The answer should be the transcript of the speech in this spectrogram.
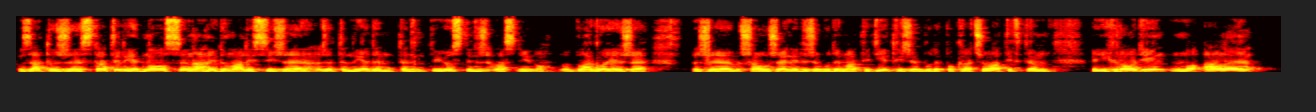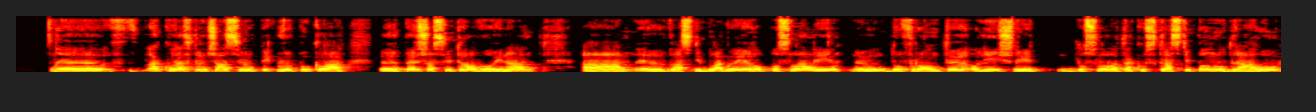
za to, že stratili jednoho syna, hej, domali si, že, že ten jeden, ten Justin vlastne no, blagoje, že, že sa ožení, že bude mať deti, že bude pokračovať v tom ich rodi, no ale e, akurát v tom čase vypukla e, Perša svetová vojna a e, vlastne Blagoje ho poslali e, do fronty. Oni išli doslova takú strastiplnú dráhu,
